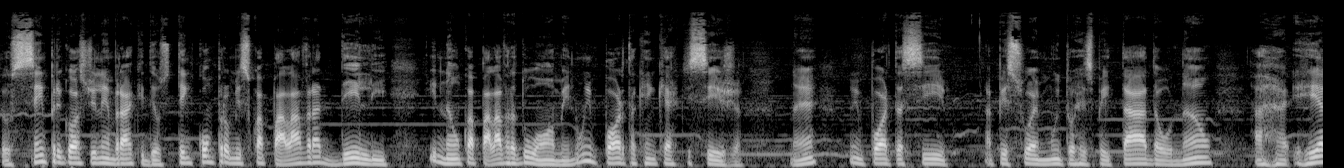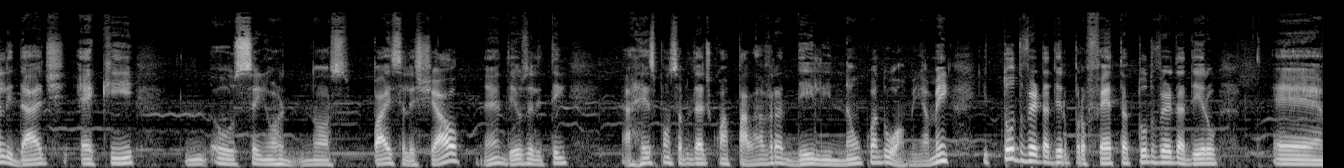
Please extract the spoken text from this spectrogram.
Eu sempre gosto de lembrar que Deus tem compromisso com a palavra dele e não com a palavra do homem, não importa quem quer que seja, né? Não importa se a pessoa é muito respeitada ou não, a realidade é que o Senhor, nosso Pai Celestial, né, Deus, ele tem a responsabilidade com a palavra dele e não com a do homem, amém? E todo verdadeiro profeta, todo verdadeiro é,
